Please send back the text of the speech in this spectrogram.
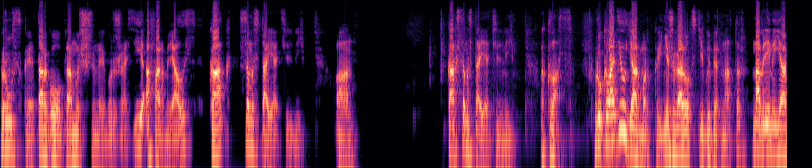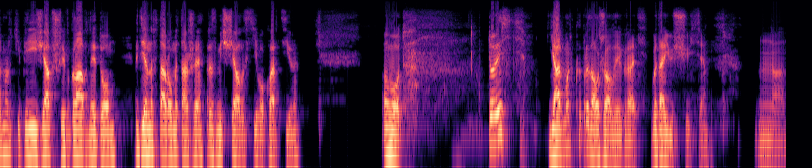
русская торгово-промышленная буржуазия оформлялась как самостоятельный, а, как самостоятельный класс. Руководил ярмаркой нижегородский губернатор, на время ярмарки переезжавший в главный дом, где на втором этаже размещалась его квартира. Вот. То есть ярмарка продолжала играть выдающуюся а,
